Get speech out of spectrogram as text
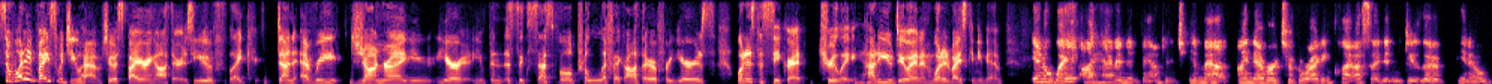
So what advice would you have to aspiring authors? You've like done every genre. You you're you've been a successful, prolific author for years. What is the secret, truly? How do you do it and what advice can you give? In a way, I had an advantage in that I never took a writing class. I didn't do the, you know,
